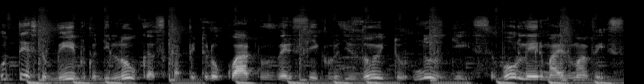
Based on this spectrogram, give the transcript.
O texto bíblico de Lucas, capítulo 4, versículo 18, nos diz: Vou ler mais uma vez.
